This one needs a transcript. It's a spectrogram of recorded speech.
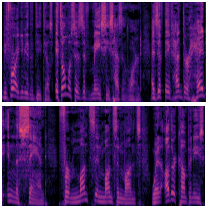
before I give you the details, it's almost as if Macy's hasn't learned, as if they've had their head in the sand for months and months and months when other companies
